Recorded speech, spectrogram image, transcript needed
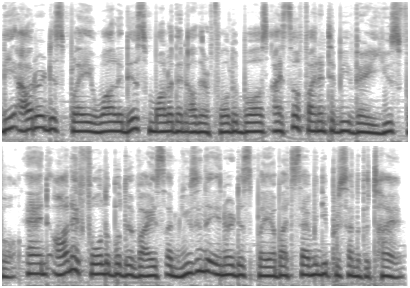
The outer display, while it is smaller than other foldables, I still find it to be very useful. And on a foldable device, I'm using the inner display about 70% of the time,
